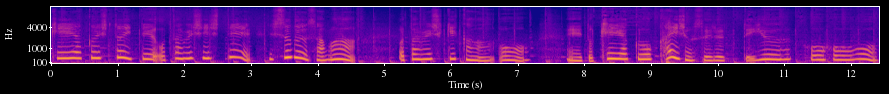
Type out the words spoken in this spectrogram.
契約しといてお試しして、すぐさまお試し期間を、えっ、ー、と、契約を解除するっていう方法を、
